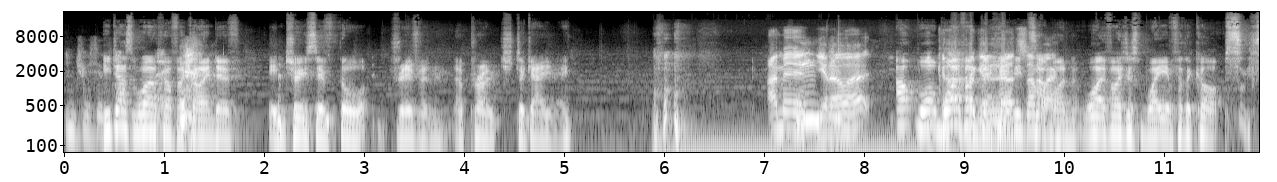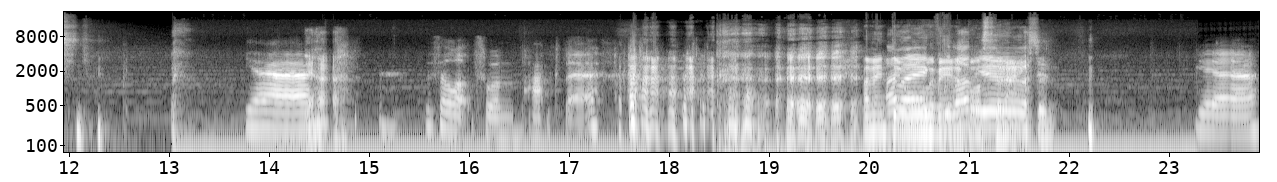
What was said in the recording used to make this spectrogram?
intrusive. He does work off a kind of intrusive thought driven approach to gaming. I mean, you know what? Oh, what, what gotta if I get it out beheaded someone? What if I just waited for the cops? Yeah, Yeah. there's a lot to unpack there. and then do Hi, all of it in a Boston you. accent. Yeah.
